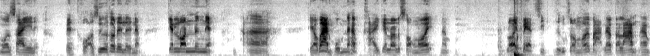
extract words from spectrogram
มอเตอร์ไซค์เนี่ยไปขอซื้อเขาได้เลยนะครับแกนลอนหนึ่งเนี่ยอ่า แถวบ้านผมนะครับ ขายแกนลอนละสองร้อยนะครับร้อยแปดสิบถึงสองร้อยบาทแล้วแต่ร้านนะครับ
